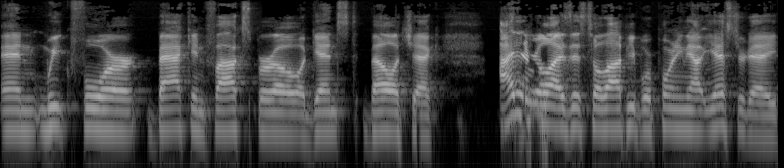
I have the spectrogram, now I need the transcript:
and week four back in Foxborough against Belichick. I didn't realize this till a lot of people were pointing out yesterday.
